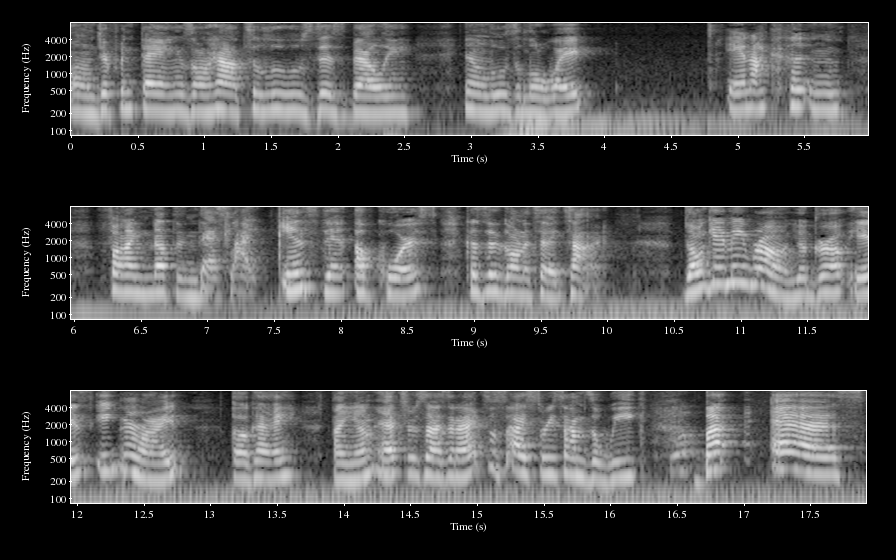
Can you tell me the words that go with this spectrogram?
on different things on how to lose this belly and lose a little weight. And I couldn't find nothing that's like instant, of course, because it's going to take time. Don't get me wrong, your girl is eating right, okay? I am exercising. I exercise three times a week, but as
